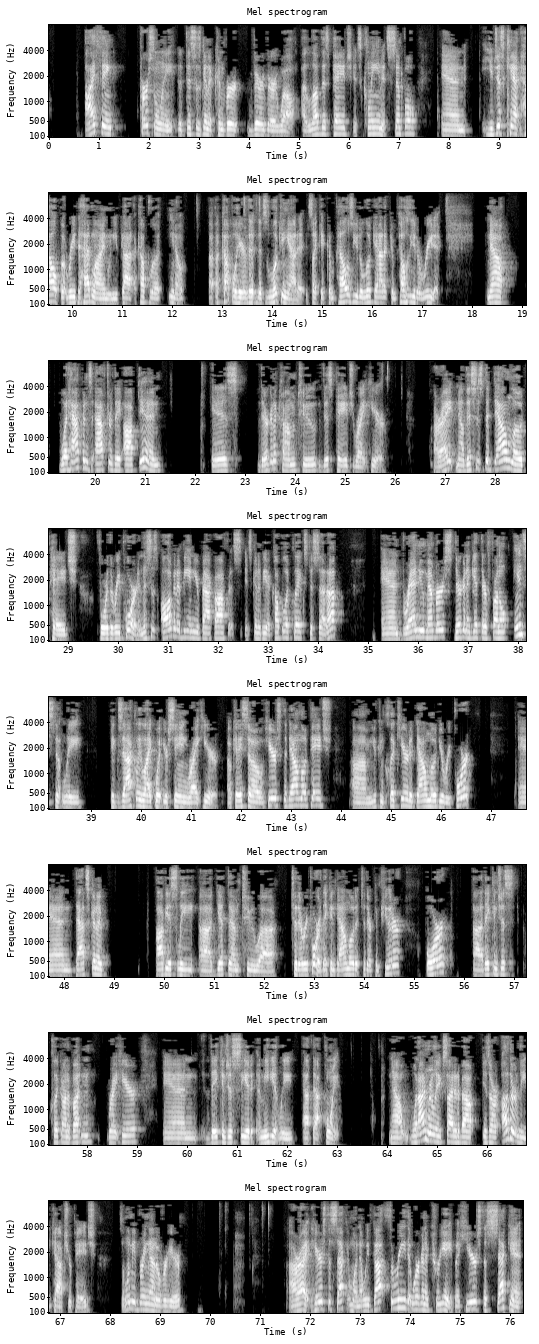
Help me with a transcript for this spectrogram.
I think personally that this is going to convert very, very well. I love this page. It's clean, it's simple, and you just can't help but read the headline when you've got a couple of, you know, a couple here that, that's looking at it. It's like it compels you to look at it, compels you to read it. Now, what happens after they opt in is they're going to come to this page right here. All right, now this is the download page for the report, and this is all going to be in your back office. It's going to be a couple of clicks to set up, and brand new members, they're going to get their funnel instantly exactly like what you're seeing right here. Okay, so here's the download page. Um, you can click here to download your report, and that's going to obviously uh, get them to uh, to their report. They can download it to their computer, or uh, they can just click on a button right here, and they can just see it immediately at that point. Now, what I'm really excited about is our other lead capture page. So let me bring that over here. All right, here's the second one. Now we've got three that we're going to create, but here's the second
